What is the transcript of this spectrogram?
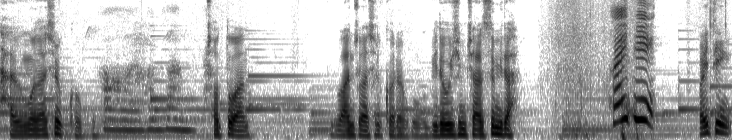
다 응원하실 거고 아 감사합니다. 저 또한 완주하실 거라고 믿어 의심치 않습니다. 화이팅! 화이팅!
